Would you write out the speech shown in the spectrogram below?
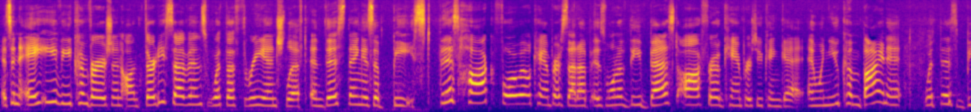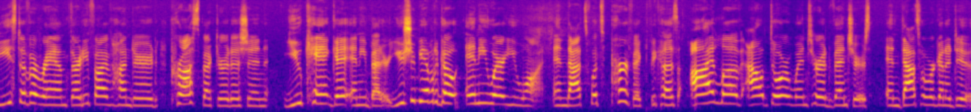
It's an AEV conversion on 37s with a 3-inch lift, and this thing is a beast. This Hawk four-wheel camper setup is one of the best off-road campers you can get, and when you combine it with this beast of a Ram 3500 Prospector Edition, you can't get any better. You should be able to go anywhere you want. And that's what's perfect because I love outdoor winter adventures and that's what we're gonna do.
